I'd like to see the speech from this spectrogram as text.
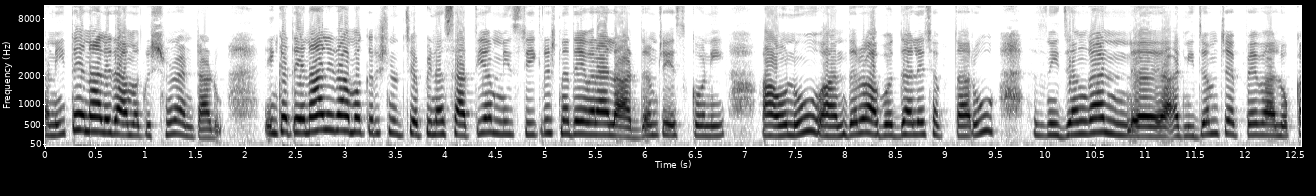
అని తెనాలి రామకృష్ణుడు అంటాడు. ఇంకా తెనాలి రామకృష్ణుడు చెప్పిన సత్యంని శ్రీకృష్ణదేవరాయలు అర్థం చేసుకొని అవును అందరూ అబద్ధాలే చెప్తారు. నిజంగా నిజం చెప్పే వాళ్ళు ఒక్క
